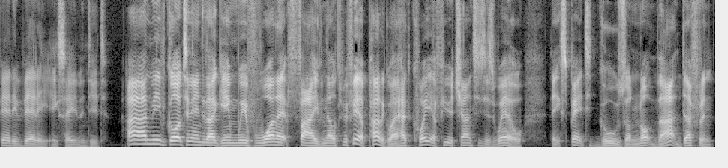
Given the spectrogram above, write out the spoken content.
Very, very exciting indeed. And we've got to the end of that game. We've won it 5 0. To be fair, Paraguay had quite a few chances as well. The expected goals are not that different,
